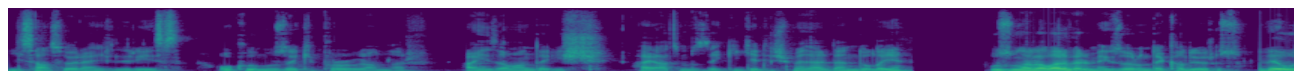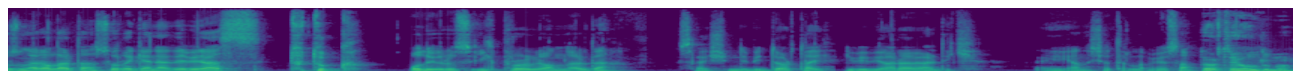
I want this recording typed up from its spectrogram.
lisans öğrencileriyiz. Okulumuzdaki programlar, aynı zamanda iş hayatımızdaki gelişmelerden dolayı uzun aralar vermek zorunda kalıyoruz. Ve uzun aralardan sonra genelde biraz tutuk oluyoruz ilk programlarda. Mesela şimdi bir 4 ay gibi bir ara verdik. Ee, yanlış hatırlamıyorsam. 4 ay oldu mu?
